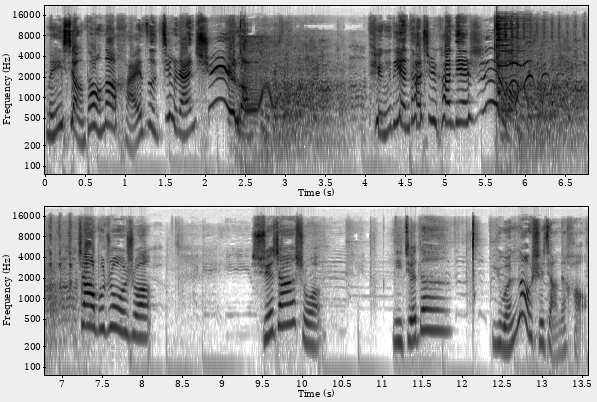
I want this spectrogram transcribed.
没想到那孩子竟然去了，停电他去看电视了。罩不住说，学渣说，你觉得语文老师讲的好，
